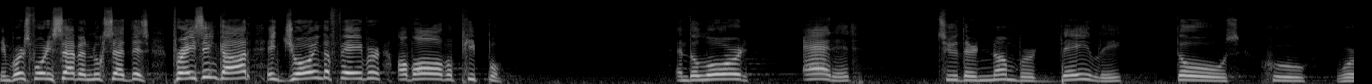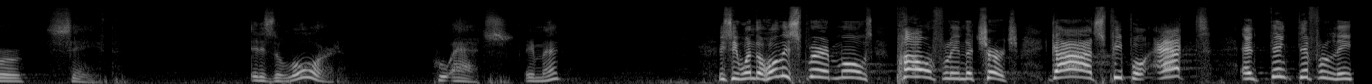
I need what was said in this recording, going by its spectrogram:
In verse 47, Luke said this praising God, enjoying the favor of all the people. And the Lord added to their number daily those who were saved. It is the Lord who adds. Amen? You see, when the Holy Spirit moves powerfully in the church, God's people act and think differently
